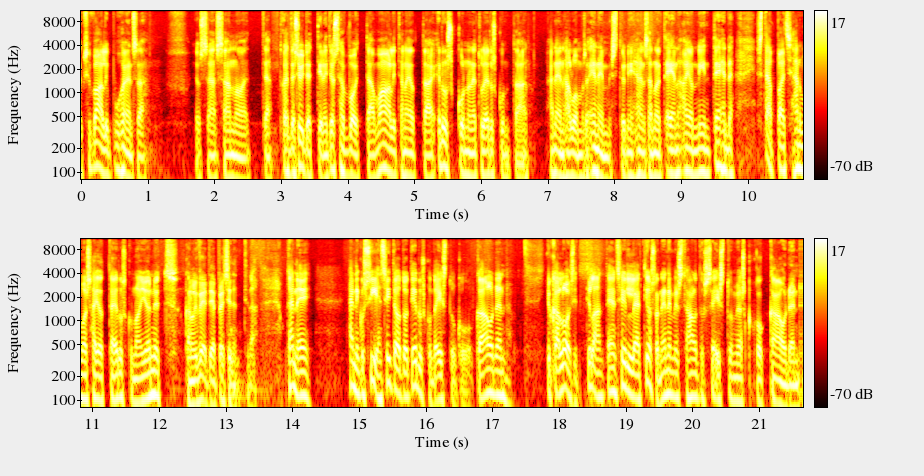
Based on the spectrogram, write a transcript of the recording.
yksi vaalipuheensa, jossa hän sanoi, että kun häntä syytettiin, että jos hän voittaa vaalit, hän ajottaa eduskunnan ja tulee eduskuntaan hänen haluamansa enemmistö, niin hän sanoi, että ei hän aio niin tehdä. Sitä paitsi hän voisi hajottaa eduskunnan jo nyt, kun hän oli VT-presidenttinä. Mutta hän ei, hän niin kuin siihen sitoutui, että eduskunta istuu koko kauden, joka loi sitten tilanteen silleen, että jos on enemmistöhallitus, se istuu myös koko kauden.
